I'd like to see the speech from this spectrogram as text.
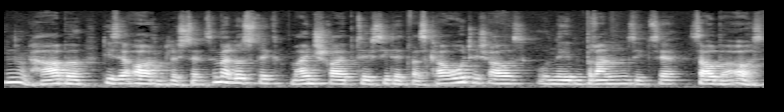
und habe, die sehr ordentlich sind. Ist immer lustig. Mein Schreibtisch sieht etwas chaotisch aus und nebendran sieht sehr sauber aus.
